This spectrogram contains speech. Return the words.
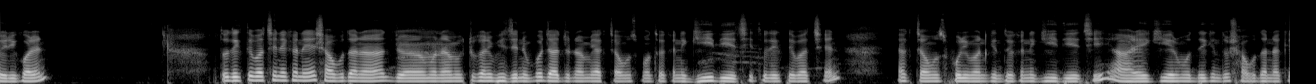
তৈরি করেন। তো দেখতে পাচ্ছেন এখানে সাবুদানা মানে আমি একটুখানি ভেজে নেব, যার জন্য আমি এক চামচ মতো এখানে ঘি দিয়েছি। তো দেখতে পাচ্ছেন, এক চামচ পরিমাণ কিন্তু এখানে ঘি দিয়েছি, আর এই ঘিয়ের মধ্যে কিন্তু সাবুদানাকে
